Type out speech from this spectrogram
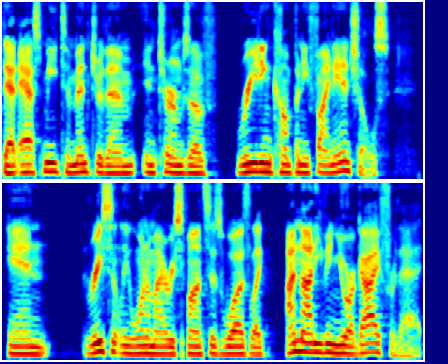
that ask me to mentor them in terms of reading company financials. And recently one of my responses was like i'm not even your guy for that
